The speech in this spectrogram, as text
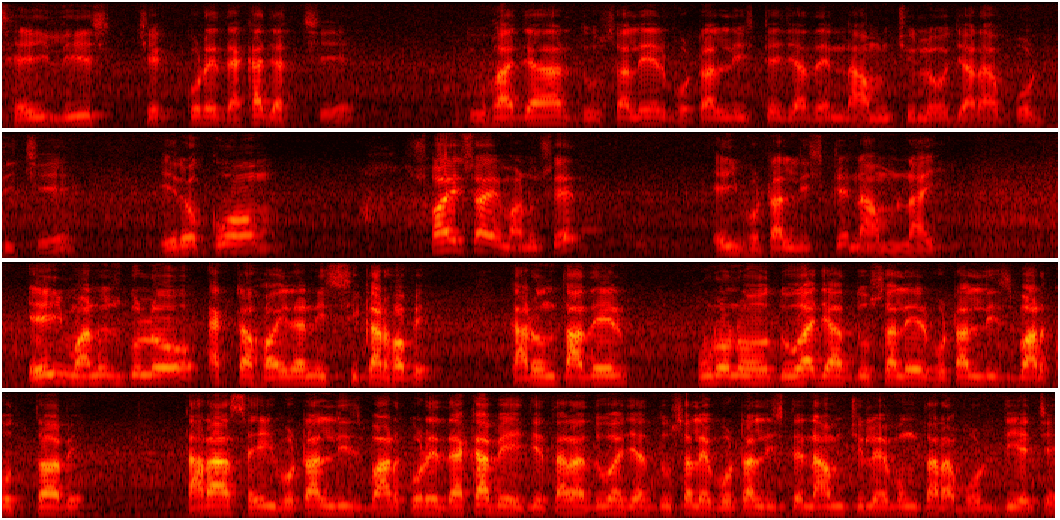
সেই লিস্ট চেক করে দেখা যাচ্ছে দু হাজার দু সালের ভোটার লিস্টে যাদের নাম ছিল যারা ভোট দিচ্ছে, এরকম শয়ে শয়ে মানুষের এই ভোটার লিস্টে নাম নাই। এই মানুষগুলো একটা হয়রানির শিকার হবে, কারণ তাদের পুরনো দু হাজার দু সালের ভোটার লিস্ট বার করতে হবে। তারা সেই ভোটার লিস্ট বার করে দেখাবে যে তারা দু হাজার দু সালে ভোটার লিস্টে নাম ছিল এবং তারা ভোট দিয়েছে।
